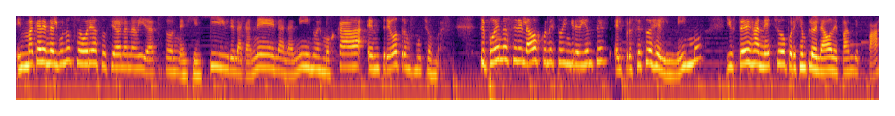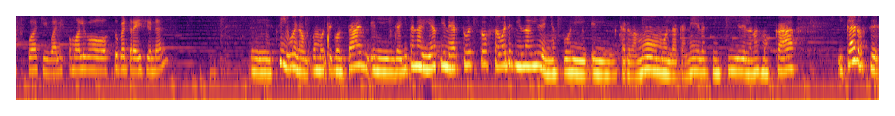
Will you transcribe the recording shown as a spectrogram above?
En Macarena, algunos sabores asociados a la Navidad son el jengibre, la canela, la anís, nuez moscada, entre otros muchos más. ¿Se pueden hacer helados con estos ingredientes? ¿El proceso es el mismo? ¿Y ustedes han hecho, por ejemplo, helado de pan de Pascua, que igual es como algo súper tradicional? Eh, sí, bueno, como te contaba, el, galleta Navidad tiene harto estos sabores bien navideños, pues el, el cardamomo, la canela, el jengibre, la nuez moscada y claro, se,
